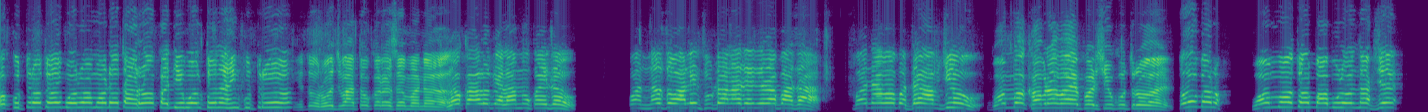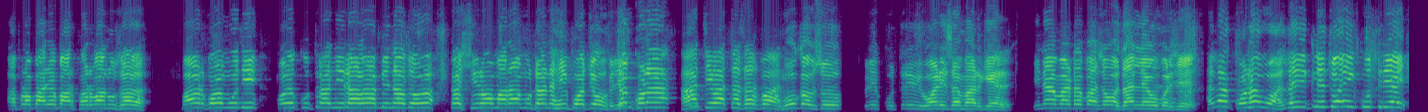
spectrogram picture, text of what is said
તો કૂતરો તોય બોલવા માંડ્યો તારો કદી બોલતો નહીં કૂતરો. એ તો રોજ વાતો કરે છે મને. જો કાળુ પેલા હું કહી દઉં. પંદરસો આલી છૂટા ના દે પાછા. બનાવા બધા આવજો. ગોમમાં ખવડાવાય ફરસ્યું કૂતરો તો બરો ગોમમાં તો બાબુડો નાખશે. આપડે બારે બાર ફરવાનું છે. બાર ગોમ મુદી કોઈ કૂતરા નિરાળા બિના દો કે શીરો મારા મુઢા નહીં પહોંચ્યો. કેમ ખોળા? સાચી વાત છે સરપંચ. હું કહું છું પેલી કૂતરી વિવાણી છે માર ઘેર. એના માટે પાછો વધારે લેવો પડશે. એટલે કોના વાલે એકલી તો અહીં કૂતરી આવી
